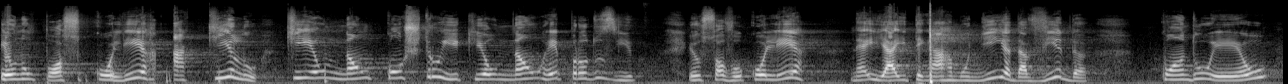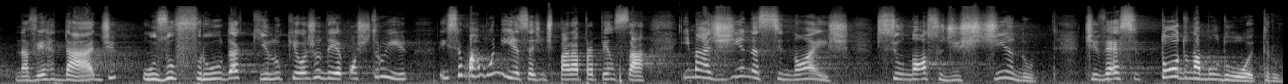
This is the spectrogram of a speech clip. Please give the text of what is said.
Eu não posso colher aquilo que eu não construí, que eu não reproduzi. Eu só vou colher né? E aí tem a harmonia da vida quando eu, na verdade, usufruo daquilo que eu ajudei a construir. Isso é uma harmonia se a gente parar para pensar. Imagina se nós, se o nosso destino tivesse todo na mão do outro.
